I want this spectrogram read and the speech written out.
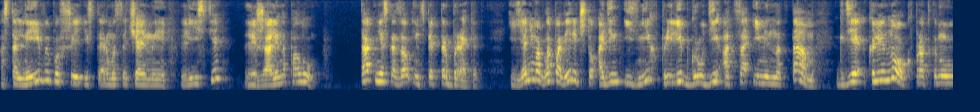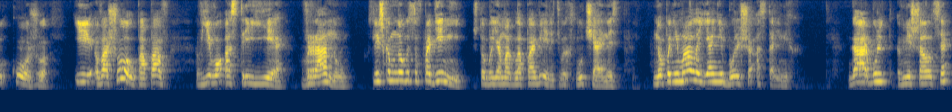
Остальные выпавшие из термоса чайные листья лежали на полу. Так мне сказал инспектор Брекет. И я не могла поверить, что один из них прилип к груди отца именно там, где клинок проткнул кожу и вошел, попав в его острие, в рану. Слишком много совпадений, чтобы я могла поверить в их случайность, но понимала я не больше остальных. Гарбульт вмешался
